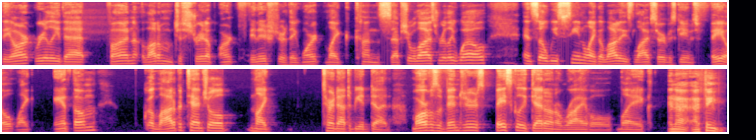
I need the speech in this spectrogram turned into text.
they aren't really that fun. A lot of them just straight up aren't finished or they weren't like conceptualized really well. And so we've seen like a lot of these live service games fail, like Anthem, a lot of potential, like turned out to be a dud. Marvel's Avengers, basically dead on arrival. Like, and I, I think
